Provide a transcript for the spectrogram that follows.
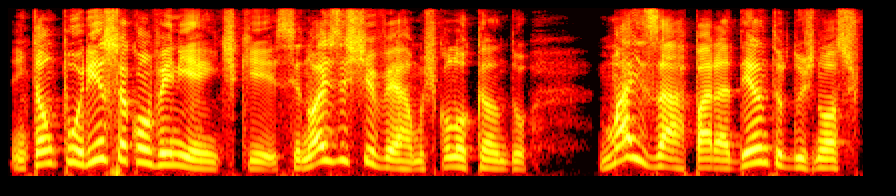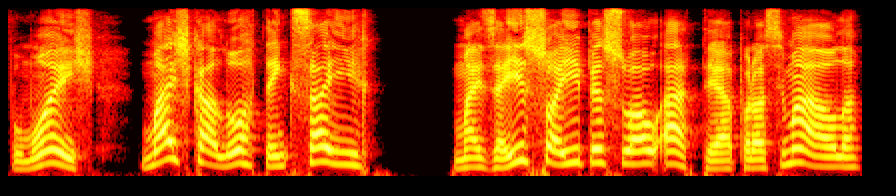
Então, por isso é conveniente que, se nós estivermos colocando mais ar para dentro dos nossos pulmões, mais calor tem que sair. Mas é isso aí, pessoal. Até a próxima aula!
